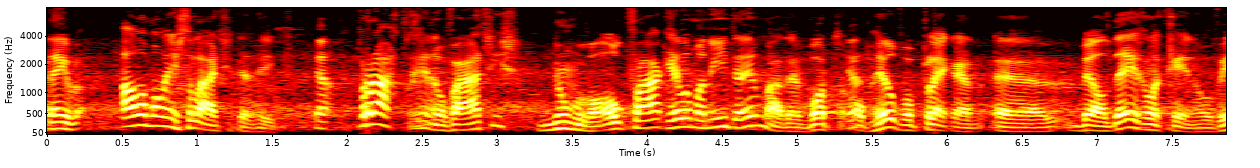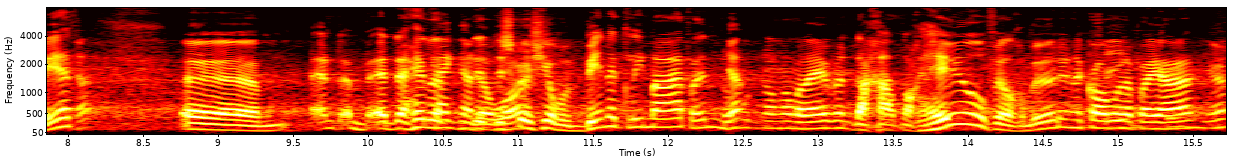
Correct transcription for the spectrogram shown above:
Denken we, allemaal installatietechniek. Ja. Prachtige innovaties, noemen we ook vaak helemaal niet, hè, maar er wordt Ja. op heel veel plekken eh, wel degelijk geïnnoveerd. Ja. Ehm, en de- hele de de discussie over binnenklimaat, hè, noem Ja. ik nog maar even. Daar gaat nog heel veel gebeuren in de komende Zeker. paar jaar. Ja.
